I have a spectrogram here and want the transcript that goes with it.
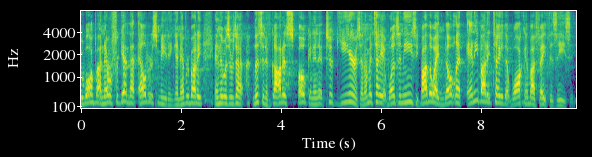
We walked by, never forgetting that elders meeting, and everybody, and there was a result. Listen, if God has spoken, and it took years, and I'm gonna tell you, it wasn't easy. By the way, don't let anybody tell you that walking by faith is easy.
